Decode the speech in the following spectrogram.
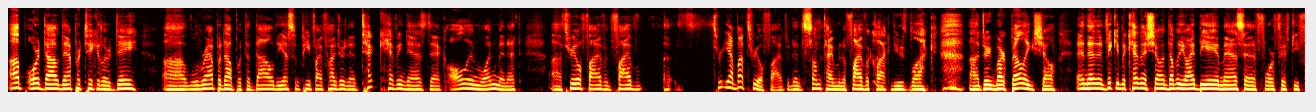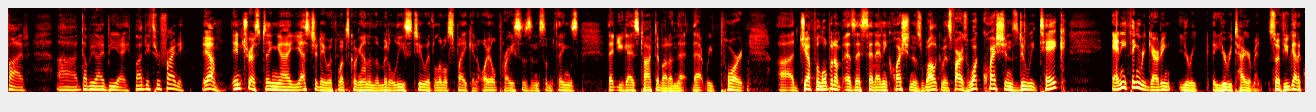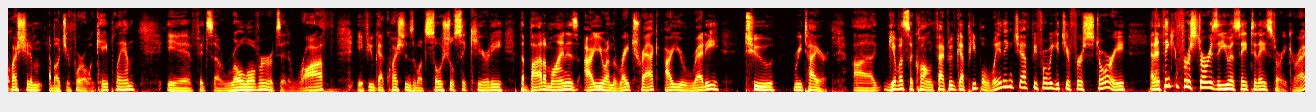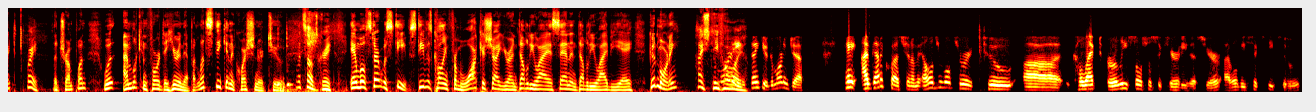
up or down that particular day. Uh, we'll wrap it up with the Dow, the S&P 500, and tech-heavy Nasdaq all in one minute, uh, 305 and five. Uh, Three, yeah, about 305, and then sometime in the 5 o'clock news block uh, during Mark Belling's show. And then at Vicki McKenna's show on WIBA in Mass at 455, uh, WIBA, Monday through Friday. Yeah, interesting uh, yesterday with what's going on in the Middle East too, with a little spike in oil prices and some things that you guys talked about on that that report. Uh, Jeff will open up, as I said. Any question is welcome. As far as what questions do we take? Anything regarding your your retirement. So if you've got a question about your 401k plan, if it's a rollover, it's a Roth, if you've got questions about Social Security, the bottom line is: Are you on the right track? Are you ready to retire. Uh, give us a call. In fact, we've got people waiting, Jeff, before we get to your first story. And I think your first story is the USA Today story, correct? Right. The Trump one. Well, I'm looking forward to hearing that. But let's sneak in a question or two. That sounds great. And we'll start with Steve. Steve is calling from Waukesha. You're on WISN and WIBA. Good morning. Hi, Steve. Good How are you? Thank you. Good morning, Jeff. Hey, I've got a question. I'm eligible to to uh, collect early Social Security this year. I will be 62,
